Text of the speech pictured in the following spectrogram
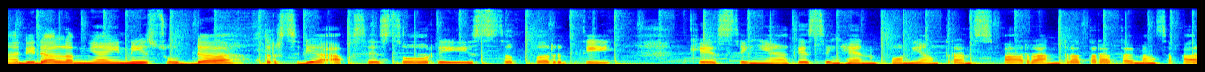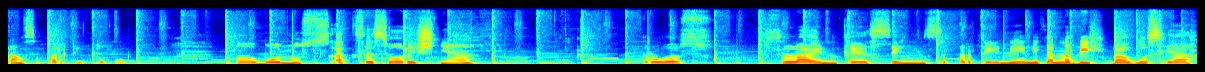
Nah, di dalamnya ini sudah tersedia aksesoris seperti casing ya, casing handphone yang transparan. Rata-rata memang sekarang seperti itu uh, bonus aksesorisnya. Terus selain casing seperti ini, ini kan lebih bagus ya,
